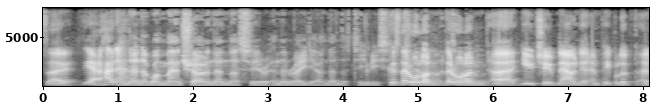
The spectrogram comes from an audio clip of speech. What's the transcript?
So yeah, how did, and then the one man show, and then the series, and then radio, and then the TV series. Because they're all on they're all on uh, YouTube now, and, and people are uh,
